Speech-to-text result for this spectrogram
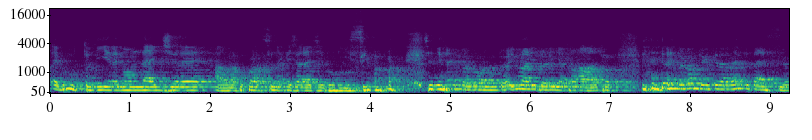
è, brutto dire non leggere a una popolazione che già legge pochissimo, cioè mi rendo conto, in una libreria tra l'altro, mi rendo conto che sia veramente pessimo,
